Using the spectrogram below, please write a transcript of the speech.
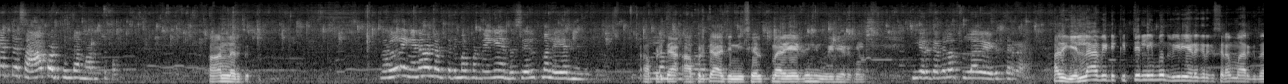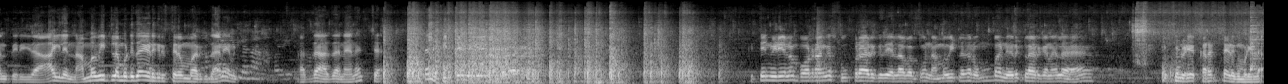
நத்த. சாப்பாடு துண்டா மறைச்சுப்போம் ஆனில் இருக்குது நல்லா என்ன பண்ண திரும்ப பண்றீங்க? இந்த செல்ஃப் மேல ஏறி நின்னுக்கணும். அப்படித்தான் அப்படித்தான் ஆச்சு நீ செல்ஃப் மேலே ஏறி நீ வீடியோ எடுக்கணும். இங்க இருக்கிறதெல்லாம் ஃபுல்லாவே எடுத்துறேன் அது எல்லா வீட்டு கிச்சன்லேயும் வீடியோ எடுக்கிறதுக்கு சிரமமாக இருக்குதான்னு தெரியுதா? இல்லை நம்ம வீட்டில் மட்டும் தான் எடுக்கிறதுக்கு சிரமமாக இருக்குதானே. அதான் அதான் நினச்சேன். கிச்சன் வீடியோ கிச்சன் வீடியோலாம் போடுறாங்க. சூப்பராக இருக்குது எல்லா பக்கம் நம்ம வீட்டில் தான் ரொம்ப நெருக்கலாக இருக்கனால கிச்சன் வீடியோ கரெக்டாக எடுக்க முடியல.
